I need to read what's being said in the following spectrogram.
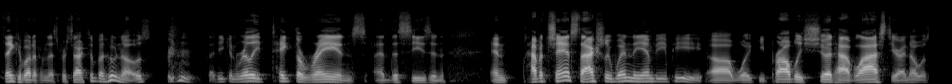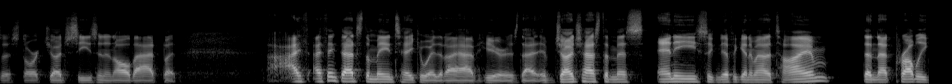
think about it from this perspective, but who knows that he can really take the reins this season and have a chance to actually win the MVP, uh, what he probably should have last year. I know it was a historic Judge season and all that, but I, I think that's the main takeaway that I have here is that if Judge has to miss any significant amount of time, then that probably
